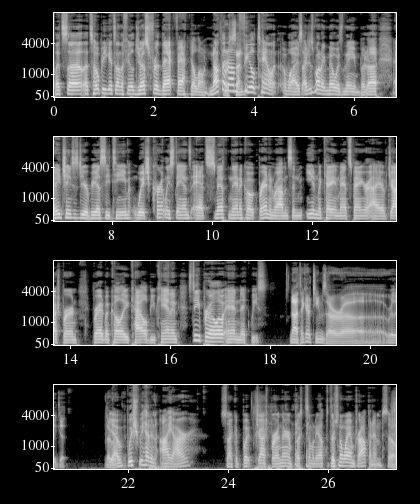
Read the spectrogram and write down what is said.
let's uh, let's hope he gets on the field just for that fact alone. Nothing Or on the field talent wise. I just want to know his name. But uh, any changes to your BSC team, which currently stands at Smith, Nanticoke, Brandon Robinson, Ian MacKay, and Matt Spanger. I have Josh Byrne, Brad McCulley, Kyle Buchanan, Steve Priolo, and Nick Weiss. No, I think our teams are uh, really good. They're yeah, I really wish we had an IR so I could put Josh Byrne there and put somebody else. But there's no way I'm dropping him. So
